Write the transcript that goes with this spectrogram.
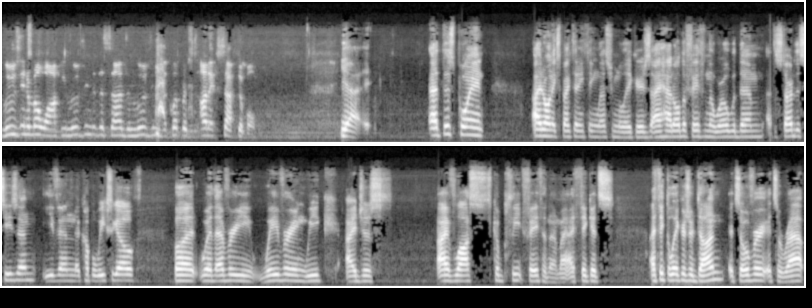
losing to Milwaukee, losing to the Suns, and losing to the Clippers is unacceptable. Yeah, at this point, I don't expect anything less from the Lakers. I had all the faith in the world with them at the start of the season, even a couple weeks ago. But with every wavering week, I just I've lost complete faith in them. I, I think it's I think the Lakers are done. It's over. It's a wrap.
